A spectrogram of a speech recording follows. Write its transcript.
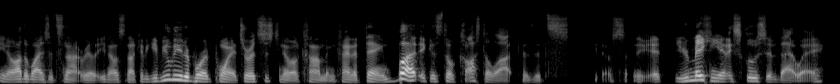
You know, otherwise it's not really, you know, it's not going to give you leaderboard points, or it's just you know a common kind of thing. But it can still cost a lot because it's you know it, you're making it exclusive that way.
